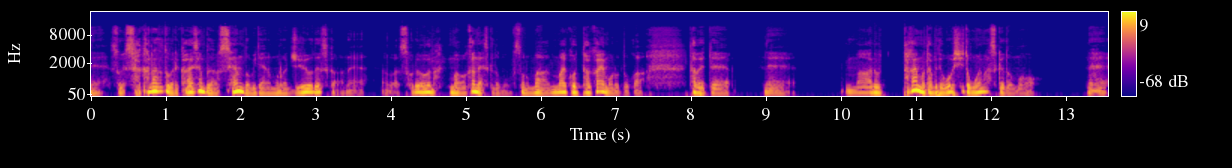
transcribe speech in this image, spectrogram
う、ね、そういう魚だとかで海鮮部の鮮度みたいなものが重要ですからね。なんかそれを、まあわかんないですけども、そのまあ、あんまりこう高いものとか食べて、ね、まあでも高いもの食べて美味しいと思いますけども、ね。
